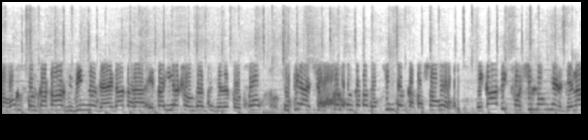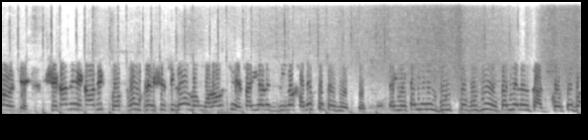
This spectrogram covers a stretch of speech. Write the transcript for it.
শহর কলকাতার বিভিন্ন জায়গা তারা এসআইআর সংক্রান্ত যে তথ্য উঠে আসছে। উত্তর কলকাতা, দক্ষিণ কলকাতা সহ একাধিক পশ্চিমবঙ্গের জেলা রয়েছে। সেখানে একাধিক তথ্য উঠে এসেছিল এবং বলা হচ্ছে এসআইআর এর বিভিন্ন সমস্যা তৈরি হচ্ছে। এই এসআইআর এর গুরুত্ব বুঝে এসআইআর এর কাজ করতে বা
